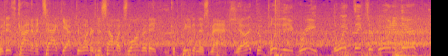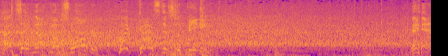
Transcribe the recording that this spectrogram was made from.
With this kind of attack, you have to wonder just how much longer they can compete in this match. Yeah, I completely agree. The way things are going in there, I'd say not much longer. My gosh, this is a beating. Man,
